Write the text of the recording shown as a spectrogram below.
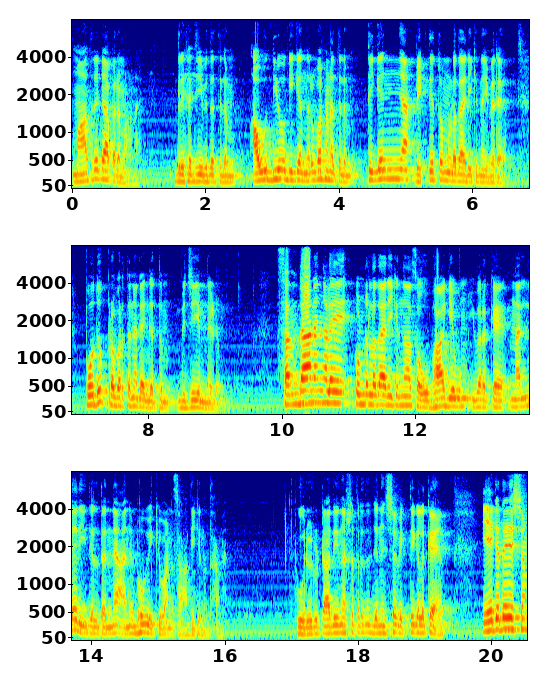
മാതൃകാപരമാണ്. ഗൃഹജീവിതത്തിലും ഔദ്യോഗിക നിർവഹണത്തിലും തികഞ്ഞ വ്യക്തിത്വമുള്ളതായിരിക്കുന്ന ഇവർ പൊതുപ്രവർത്തന രംഗത്തും വിജയം നേടും. സന്താനങ്ങളെ കൊണ്ടുള്ളതായിരിക്കുന്ന സൗഭാഗ്യവും ഇവർക്ക് നല്ല രീതിയിൽ തന്നെ അനുഭവിക്കുവാൻ സാധിക്കുന്നതാണ്. പൂരുരുട്ടാതി നക്ഷത്രത്തിൽ ജനിച്ച വ്യക്തികൾക്ക് ഏകദേശം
